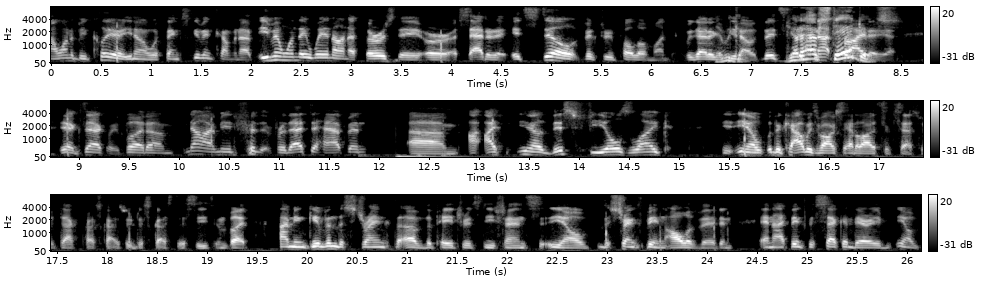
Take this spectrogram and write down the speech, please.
I want to be clear, you know, with Thanksgiving coming up, even when they win on a Thursday or a Saturday, it's still Victory Polo Monday. We got to, you go. know, it's, you gotta it's have standards. Yeah, exactly. But um, no, I mean for the, for that to happen, um, I, I you know this feels like you know, the Cowboys have obviously had a lot of success with Dak Prescott, as we've discussed this season. But I mean, given the strength of the Patriots defense, you know, the strength being all of it, and and I think the secondary, you know,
